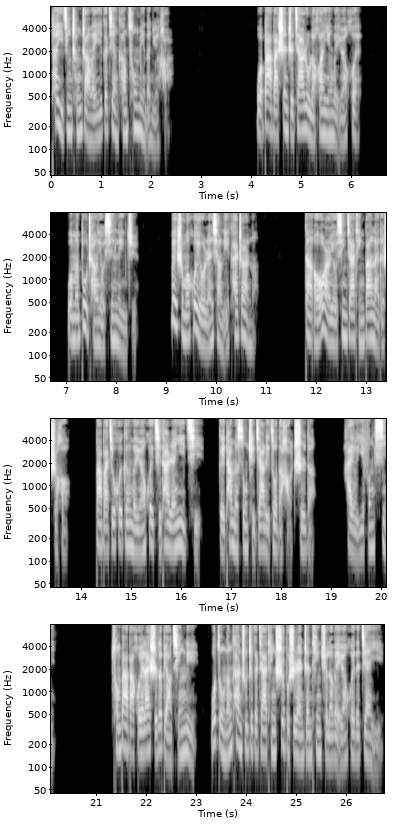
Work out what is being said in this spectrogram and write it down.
她已经成长为一个健康聪明的女孩。我爸爸甚至加入了欢迎委员会。我们不常有新邻居，为什么会有人想离开这儿呢？但偶尔有新家庭搬来的时候，爸爸就会跟委员会其他人一起给他们送去家里做的好吃的，还有一封信。从爸爸回来时的表情里，我总能看出这个家庭是不是认真听取了委员会的建议，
